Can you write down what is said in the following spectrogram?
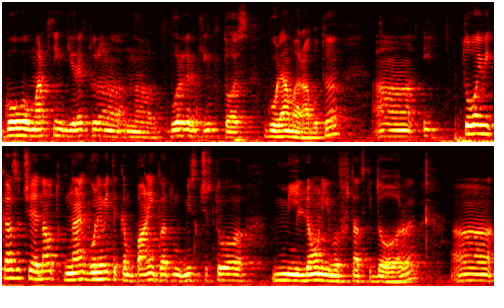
Global маркетинг директора на, на Burger King, т.е. голяма работа. А, и той ми каза, че е една от най-големите кампании, която мисля, че струва милиони в щатски долара, а,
